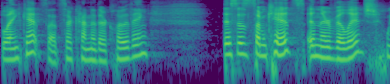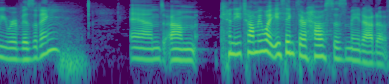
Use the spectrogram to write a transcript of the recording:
blankets. That's their kind of their clothing. This is some kids in their village we were visiting. And um, can you tell me what you think their house is made out of?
